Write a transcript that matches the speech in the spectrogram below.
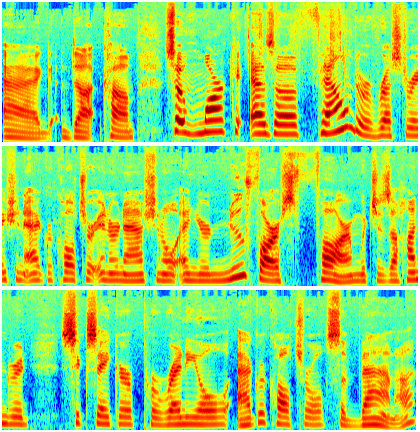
www.forestag.com. So, Mark, as a founder of Restoration Agriculture International and your new forest farm, which is a 106 acre perennial agricultural savanna,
